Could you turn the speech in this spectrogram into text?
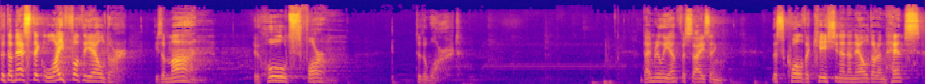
the domestic life of the elder. He's a man who holds firm to the word. And I'm really emphasizing this qualification in an elder and hence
